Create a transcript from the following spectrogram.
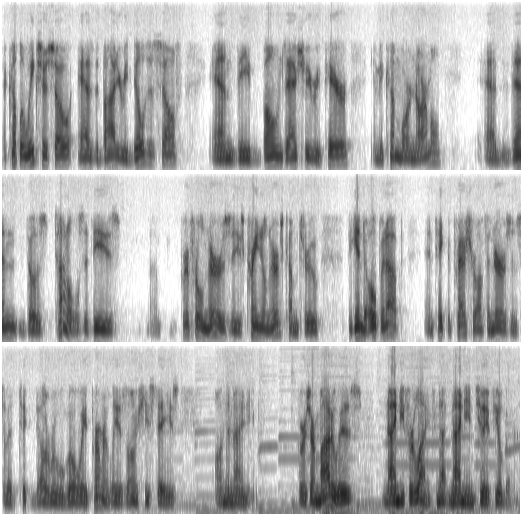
a couple of weeks or so, as the body rebuilds itself and the bones actually repair and become more normal, and then those tunnels that these uh, peripheral nerves, these cranial nerves come through, begin to open up and take the pressure off the nerves, and so that tic douloureux will go away permanently as long as she stays on the 90. Of course, our motto is 90 for life, not 90 until you feel better,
